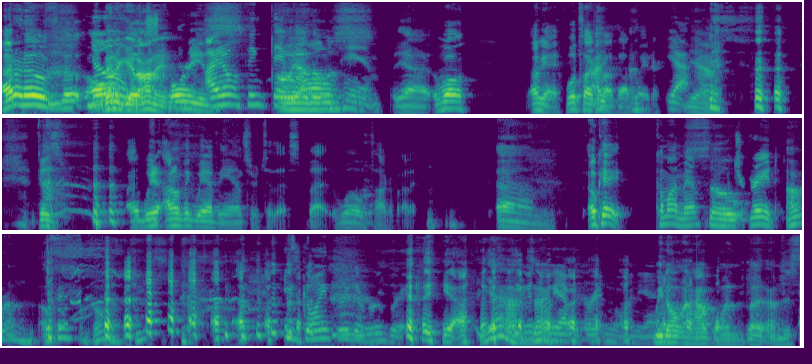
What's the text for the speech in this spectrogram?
I don't know if the, No. all Better get those on it. i don't think they Oh, were yeah, all those- him Yeah. Well, okay. We'll talk I- about that later yeah yeah. because I, we, I don't think we have the answer to this, but we'll talk about it. Um. Okay. Come on, man. So- What's your grade? All right. Okay. I'm going. Jeez. he's going through the rubric yeah. Yeah, even though we haven't written one yet we don't have one, but I'm just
